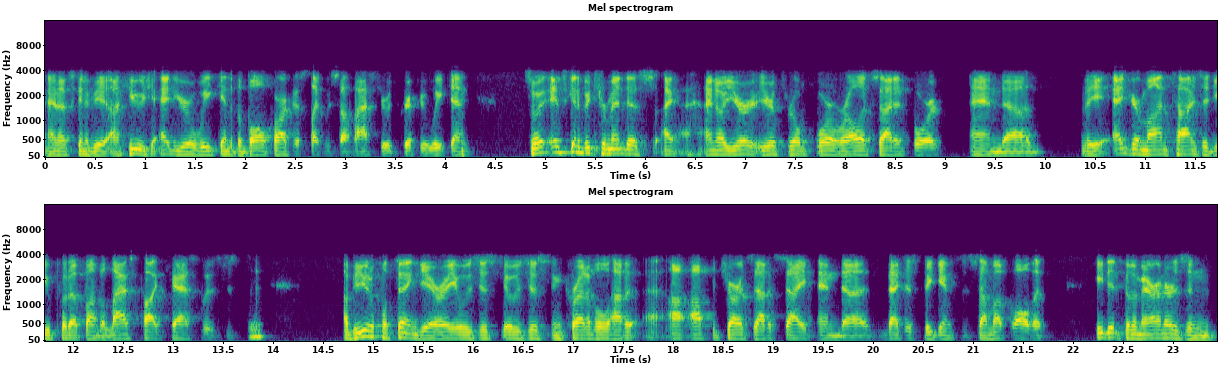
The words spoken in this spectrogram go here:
And that's going to be a huge Edgar weekend at the ballpark, just like we saw last year with Griffey weekend. So it's going to be tremendous. I, I know you're you're thrilled for it. We're all excited for it. And uh, the Edgar montage that you put up on the last podcast was just a, beautiful thing, Gary. It was just it was just incredible, out of uh, off the charts, out of sight, and uh, that just begins to sum up all that he did for the Mariners and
